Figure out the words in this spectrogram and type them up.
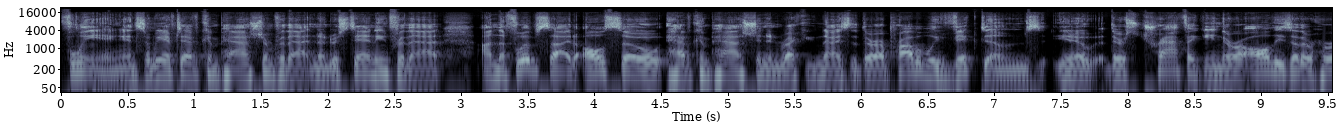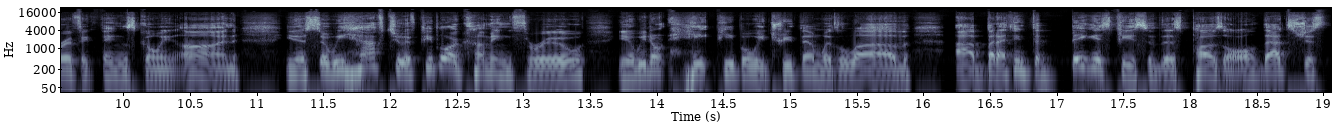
fleeing. And so we have to have compassion for that and understanding for that. On the flip side, also have compassion and recognize that there are probably victims, you know, there's trafficking, there are all these other horrific things going on. You know, so we have to, if people are coming through, you know, we don't hate people, we treat them with love. Uh, but I think the biggest piece of this puzzle, that's just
